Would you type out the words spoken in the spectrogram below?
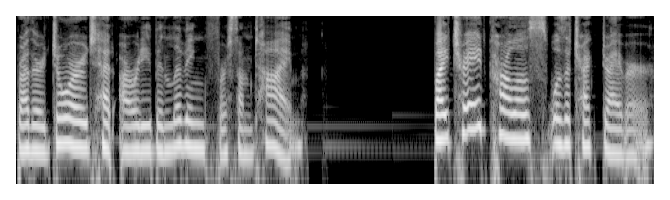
brother George had already been living for some time. By trade, Carlos was a truck driver,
